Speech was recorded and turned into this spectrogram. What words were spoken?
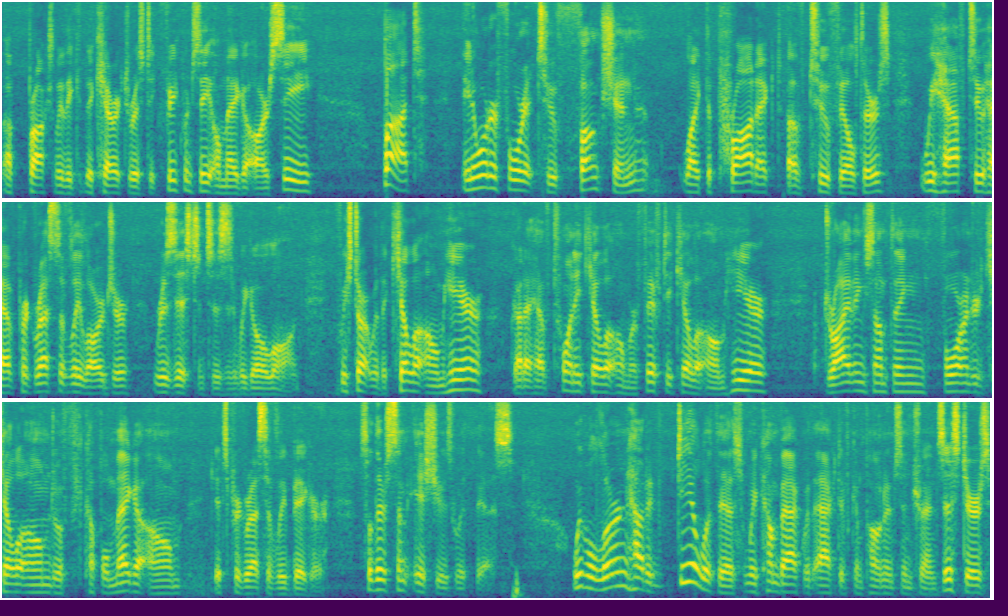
approximately the, the characteristic frequency, omega RC, but in order for it to function like the product of two filters, we have to have progressively larger resistances as we go along. If we start with a kilo ohm here, we've got to have 20 kilo ohm or 50 kilo ohm here. Driving something 400 kilo ohm to a couple mega ohm gets progressively bigger. So there's some issues with this. We will learn how to deal with this when we come back with active components and transistors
